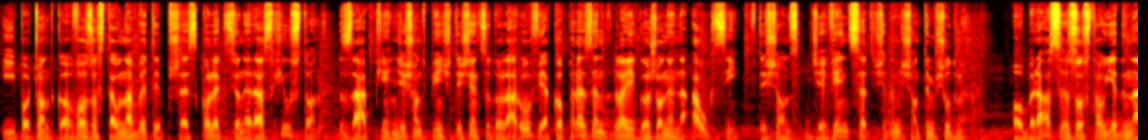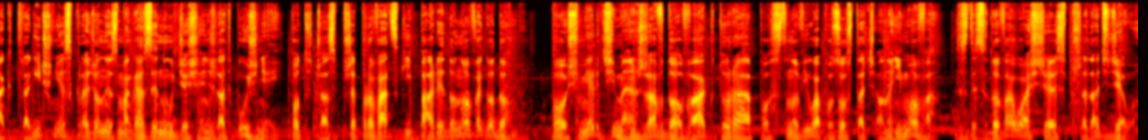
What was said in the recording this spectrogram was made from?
i początkowo został nabyty przez kolekcjonera z Houston za 55 tysięcy dolarów jako prezent dla jego żony na aukcji w 1977. Obraz został jednak tragicznie skradziony z magazynu 10 lat później, podczas przeprowadzki pary do nowego domu. Po śmierci męża wdowa, która postanowiła pozostać anonimowa, zdecydowała się sprzedać dzieło.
